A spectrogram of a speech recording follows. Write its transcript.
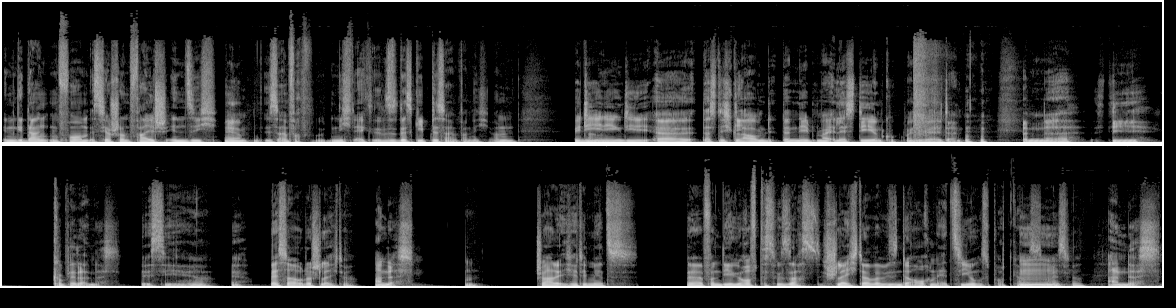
in Gedankenform, ist ja schon falsch in sich. Ja. Ist einfach nicht, also das gibt es einfach nicht. Und Für diejenigen, die äh, das nicht glauben, dann nehmt mal LSD und guckt mal die Welt an. dann äh, ist die komplett anders. ist die, ja. Ja. Besser oder schlechter? Anders. Schade, ich hätte mir jetzt äh, von dir gehofft, dass du sagst, schlechter, weil wir sind ja auch ein Erziehungspodcast. Mm. Weißt du? Anderes.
